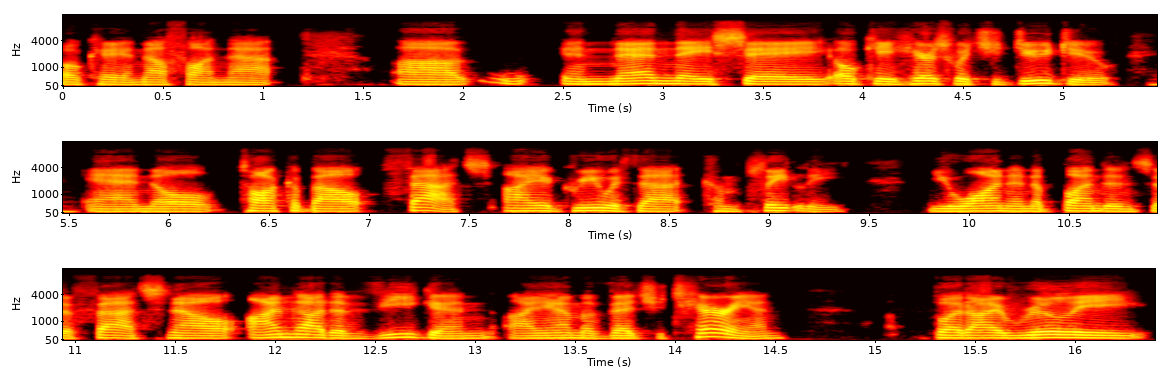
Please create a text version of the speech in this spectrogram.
Okay, enough on that. Uh, and then they say, okay, here's what you do do. And they'll talk about fats. I agree with that completely. You want an abundance of fats. Now, I'm not a vegan, I am a vegetarian, but I really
